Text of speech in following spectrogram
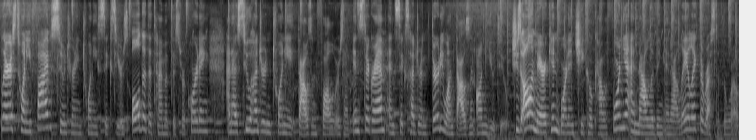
Blair is 25, soon turning 26 years old at the time of this recording and has 228,000 followers on Instagram and 631,000 on YouTube. She's all-American, born in Chico, California and now living in LA like the rest of the world.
